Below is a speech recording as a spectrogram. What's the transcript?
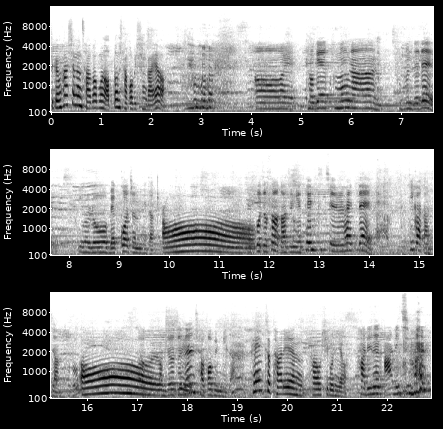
지금 하시는 작업은 어떤 작업이신가요? 어, 벽에 구멍난 부분들을 이걸로 메꿔줍니다. 어. 메꿔줘서 나중에 페인트 칠을 할 때 티가 나지 않도록 어. 만들어주는 역시 작업입니다. 페인트 달인 다우시군요. 다리는 아니지만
